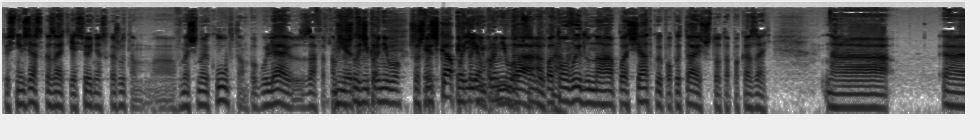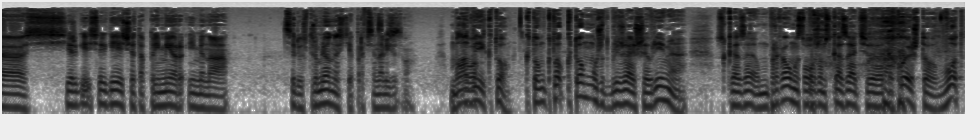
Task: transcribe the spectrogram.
То есть нельзя сказать, я сегодня схожу там а, в ночной клуб, там погуляю, завтра там Нет, это не шашлычка- про него. шашлычка Это- это поем, не про него да, а потом выйду на площадку и попытаюсь что-то показать. А, э, Сергей Сергеевич это пример именно целеустремленности, профессионализма. Молодые Вот. кто? Кто, кто? кто может в ближайшее время сказать, про кого мы сможем сказать э, такое, что вот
